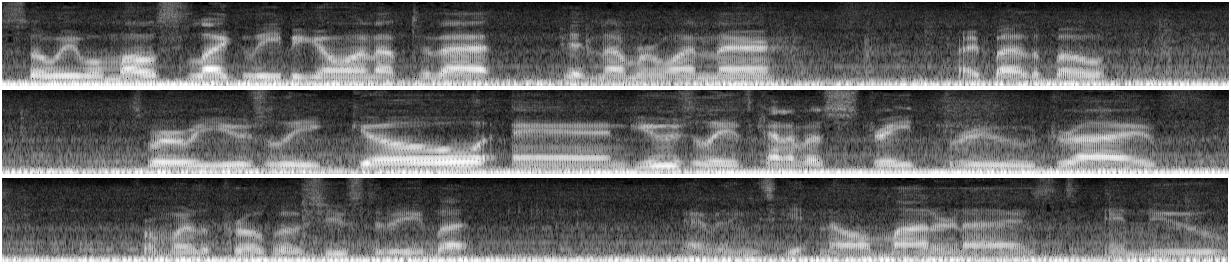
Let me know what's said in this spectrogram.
So we will most likely be going up to that pit number one there, right by the boat. It's where we usually go, and usually it's kind of a straight through drive from where the probe house used to be, but everything's getting all modernized and new.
